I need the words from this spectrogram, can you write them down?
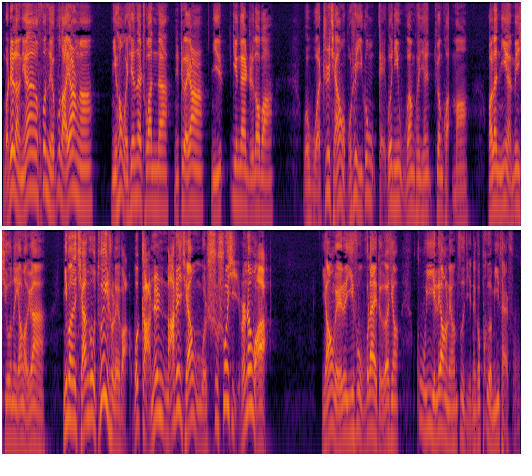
我这两年混的也不咋样啊。你看我现在穿的，你这样，你应该知道吧？我我之前我不是一共给过你五万块钱捐款吗？完了你也没修那养老院，你把那钱给我退出来吧。我赶着拿这钱，我说说媳妇呢。我杨伟这一副无赖德行，故意晾晾自己那个破迷彩服。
